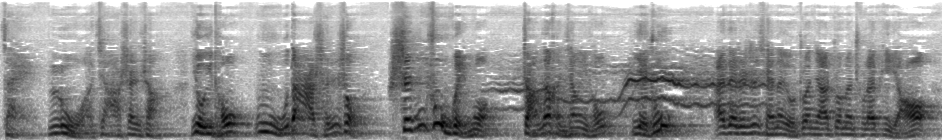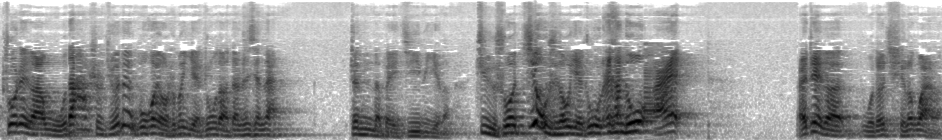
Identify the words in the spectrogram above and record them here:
在珞珈山上有一头五大神兽神出鬼没，长得很像一头野猪。哎，在这之前呢，有专家专门出来辟谣，说这个武大是绝对不会有什么野猪的。但是现在真的被击毙了，据说就是头野猪。来看图，哎，哎，这个我都奇了怪了，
